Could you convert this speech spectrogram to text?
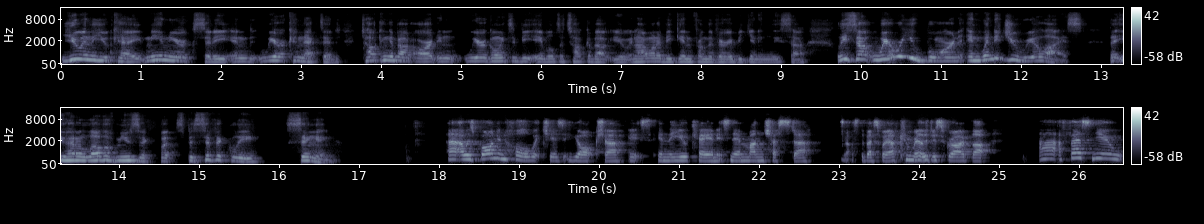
you in the UK, me in New York City, and we are connected talking about art. And we are going to be able to talk about you. And I want to begin from the very beginning, Lisa. Lisa, where were you born and when did you realize that you had a love of music, but specifically singing? Uh, I was born in Hull, which is Yorkshire. It's in the UK and it's near Manchester. That's the best way I can really describe that. Uh, I first knew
